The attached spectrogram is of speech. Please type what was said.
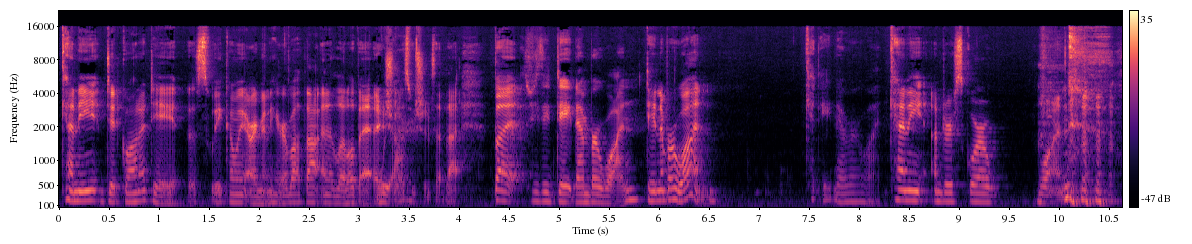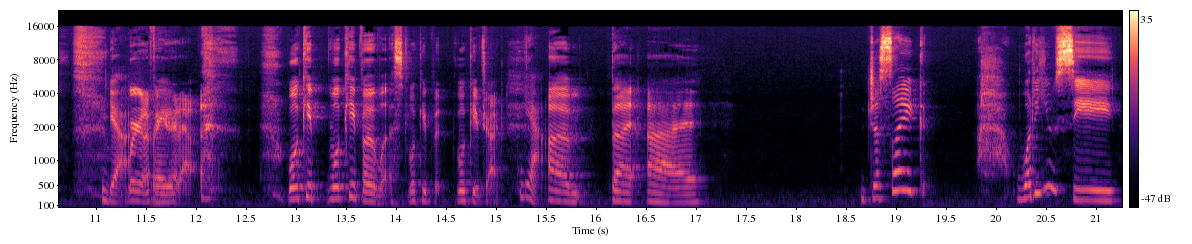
Kenny did go on a date this week, and we are going to hear about that in a little bit. I just realized we should have said that. But Do you think date number one? date number one, Date number one. Kenny underscore one. Yeah, We're gonna figure right? it out. we'll keep we'll keep a list. We'll keep it. We'll keep track. Yeah. Um, but uh, just like, what do you see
